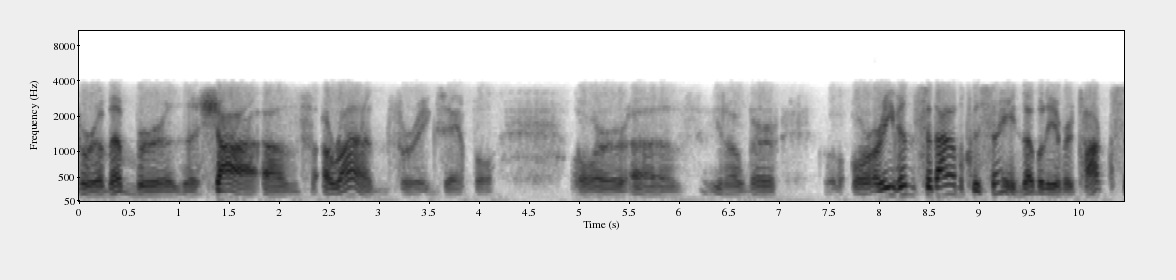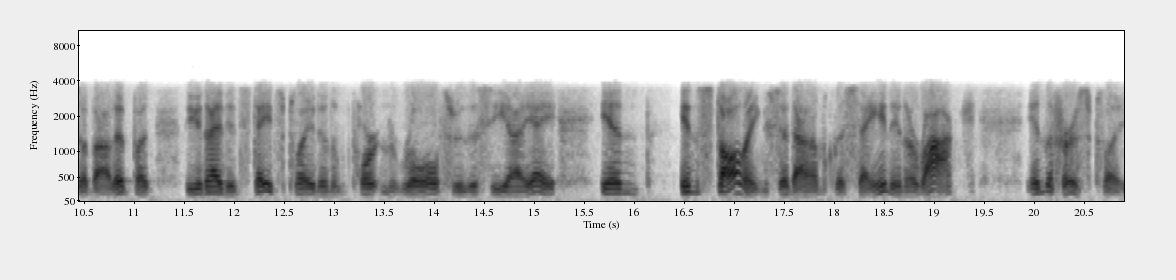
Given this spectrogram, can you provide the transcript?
to remember the Shah of Iran, for example, or uh, you know, where, or even Saddam Hussein. Nobody ever talks about it, but the United States played an important role through the CIA in installing Saddam Hussein in Iraq in the first place.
